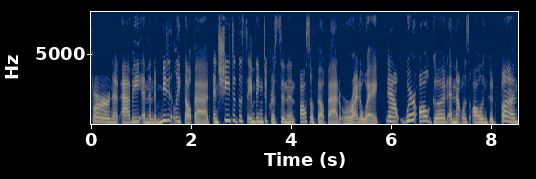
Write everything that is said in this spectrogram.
burn at Abby and then immediately felt bad, and she did the same thing to Kristen and also felt bad right away. Now, we're all good and that was all in good fun,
